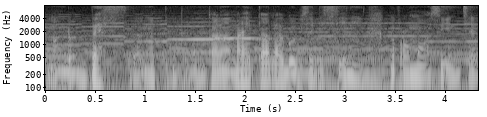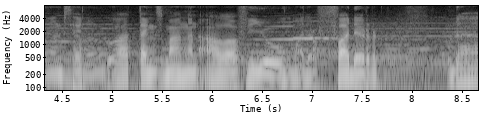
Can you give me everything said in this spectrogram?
emang the best banget teman-teman. Karena mereka lah gue bisa di sini ngepromosiin channel channel gue thanks banget I love you mother father udah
